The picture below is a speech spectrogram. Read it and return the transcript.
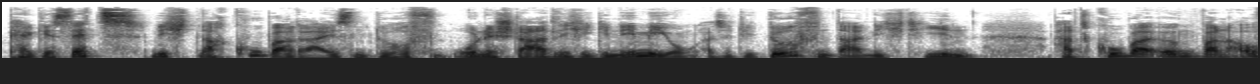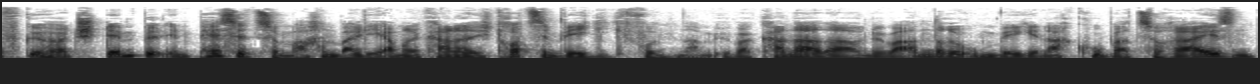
per Gesetz nicht nach Kuba reisen dürfen, ohne staatliche Genehmigung. Also die dürfen da nicht hin. Hat Kuba irgendwann aufgehört, Stempel in Pässe zu machen, weil die Amerikaner sich trotzdem Wege gefunden haben, über Kanada und über andere Umwege nach Kuba zu reisen.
